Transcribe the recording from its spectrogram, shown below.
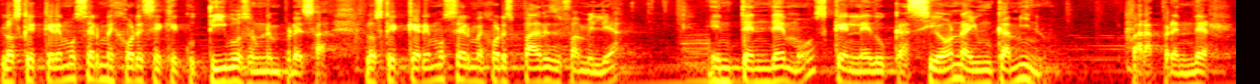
los que queremos ser mejores ejecutivos en una empresa, los que queremos ser mejores padres de familia, entendemos que en la educación hay un camino para aprender.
